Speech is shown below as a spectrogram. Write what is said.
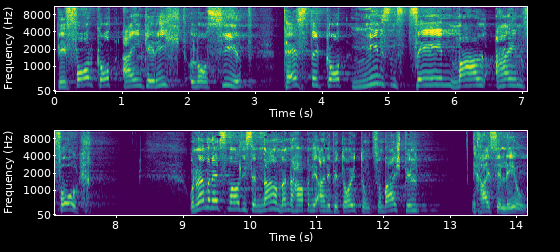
Bevor Gott ein Gericht losiert, testet Gott mindestens zehnmal ein Volk. Und wenn man jetzt mal diese Namen haben ja eine Bedeutung. Zum Beispiel, ich heiße Leo.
